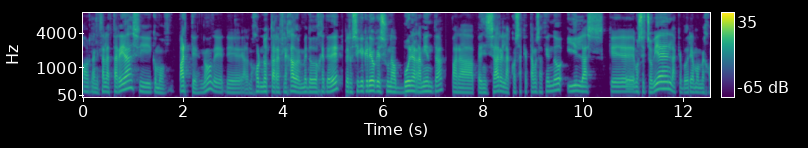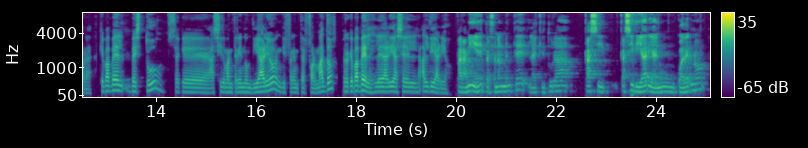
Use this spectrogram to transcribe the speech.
a organizar las tareas y como parte, ¿no? De, a lo mejor no está reflejado el método GTD, pero sí que creo que es una buena herramienta para pensar en las cosas que estamos haciendo y las que hemos hecho bien, las que podríamos mejorar. ¿Qué papel ves tú? Sé que has ido manteniendo un diario en diferentes formatos, pero ¿qué papel le darías el, al diario? Para mí, ¿eh? personalmente, la escritura casi, casi diaria en un cuaderno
